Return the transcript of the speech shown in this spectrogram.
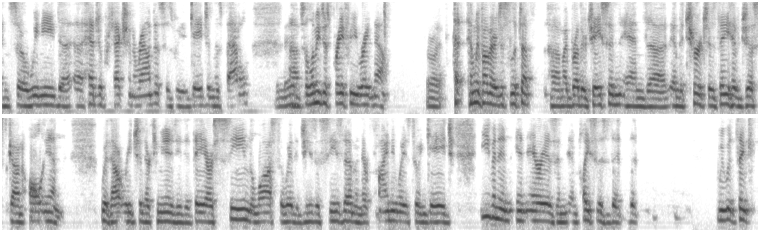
And so we need a, a hedge of protection around us as we engage in this battle. Um, so let me just pray for you right now. All right. Heavenly Father, I just lift up uh, my brother Jason and uh, and the church as they have just gone all in with outreach in their community. That they are seeing the lost the way that Jesus sees them, and they're finding ways to engage, even in, in areas and, and places that that we would think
